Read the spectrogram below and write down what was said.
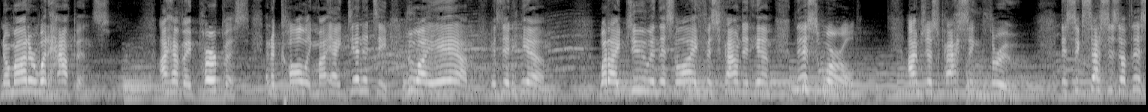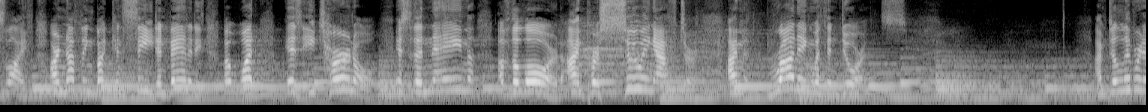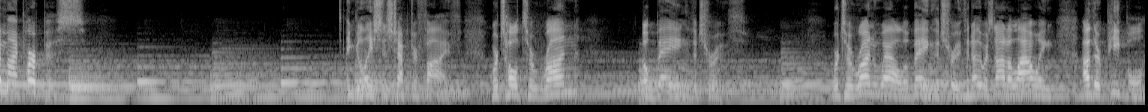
No matter what happens, I have a purpose and a calling. My identity, who I am, is in Him. What I do in this life is found in Him. This world I'm just passing through. The successes of this life are nothing but conceit and vanities. But what is eternal is the name of the Lord. I'm pursuing after, I'm running with endurance. I'm deliberate in my purpose. In Galatians chapter 5, we're told to run obeying the truth. We're to run well, obeying the truth. In other words, not allowing other people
